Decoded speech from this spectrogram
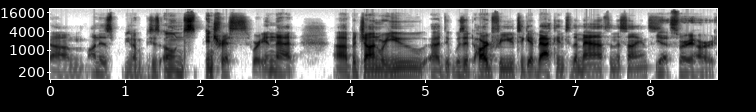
um, on his, you know, his own interests were in that. Uh, but John, were you? Uh, was it hard for you to get back into the math and the science? Yes, very hard.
